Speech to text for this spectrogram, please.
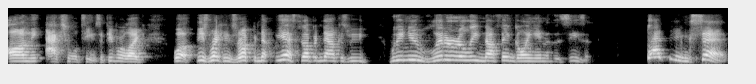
on the actual team. So people are like, "Well, these rankings are up and down." Yes, they're up and down because we we knew literally nothing going into the season. That being said,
